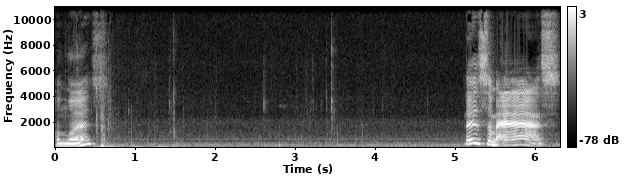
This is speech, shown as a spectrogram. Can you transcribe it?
Unless... That is some ass.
